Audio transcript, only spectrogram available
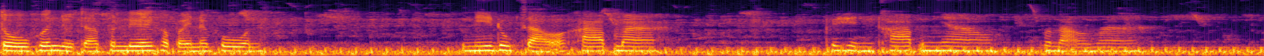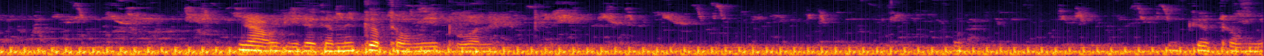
โตวเพิ่นอยู่จ้ะเพิ่นเลื้อยเข้าไปในโพนนนี้ลูกสาวคาบมา ไปเห็นคาบมันยาวเพิ่นเอามายาวดีแต่จะไม่เกือบสองเมตรตัวเลย เกือบสองเม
